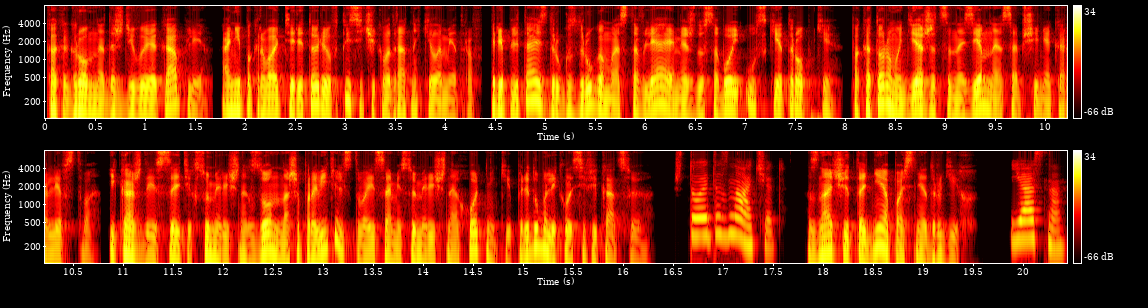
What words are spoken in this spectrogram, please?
Как огромные дождевые капли, они покрывают территорию в тысячи квадратных километров, переплетаясь друг с другом и оставляя между собой узкие тропки, по которым и держится наземное сообщение королевства. И каждая из этих сумеречных зон наше правительство и сами сумеречные охотники придумали классификацию. Что это значит? Значит, одни опаснее других. Ясно.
